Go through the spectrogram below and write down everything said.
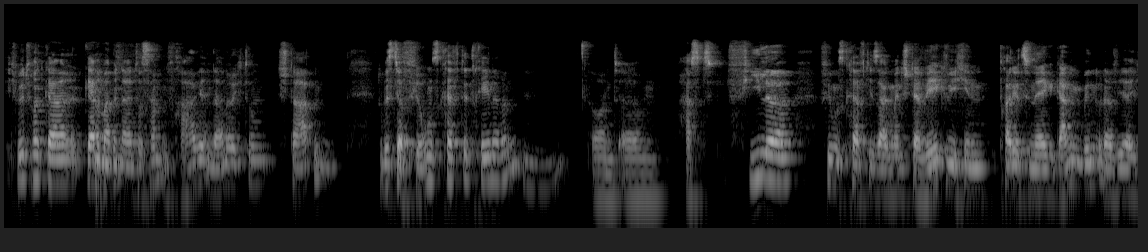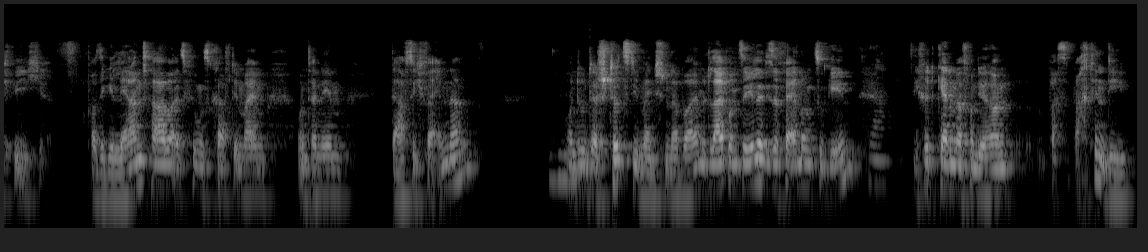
Ich würde heute gar, gerne mal mit einer interessanten Frage in deine Richtung starten. Du bist ja Führungskräftetrainerin mhm. und ähm, hast viele Führungskräfte, die sagen, Mensch, der Weg, wie ich ihn traditionell gegangen bin oder wie ich, wie ich quasi gelernt habe als Führungskraft in meinem Unternehmen, darf sich verändern. Mhm. Und du unterstützt die Menschen dabei, mit Leib und Seele diese Veränderung zu gehen. Ja. Ich würde gerne mal von dir hören, was macht denn die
